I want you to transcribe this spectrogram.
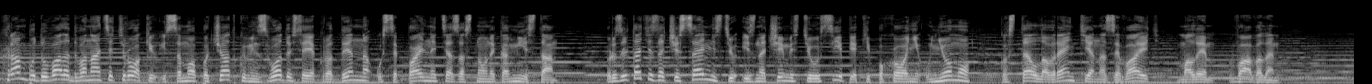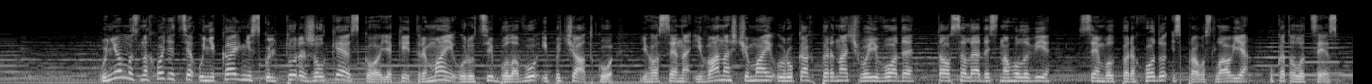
Храм будували 12 років, і з самого початку він зводився як родинна усипальниця засновника міста. В результаті за чисельністю і значимістю осіб, які поховані у ньому, костел Лаврентія називають Малим Вавелем. У ньому знаходяться унікальні скульптури Жолкевського, який тримає у руці булаву і печатку, його сина Івана, що має у руках перенач воєводи та оселедець на голові, символ переходу із православ'я у католицизм.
